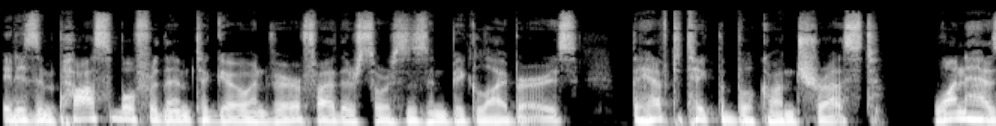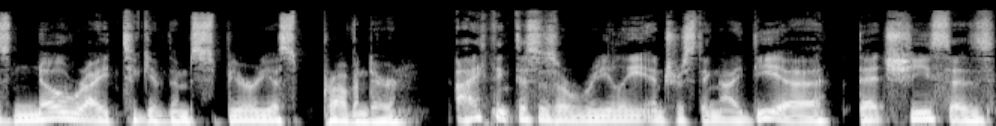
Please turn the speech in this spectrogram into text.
It is impossible for them to go and verify their sources in big libraries. They have to take the book on trust. One has no right to give them spurious provender. I think this is a really interesting idea that she says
